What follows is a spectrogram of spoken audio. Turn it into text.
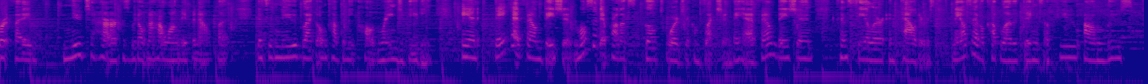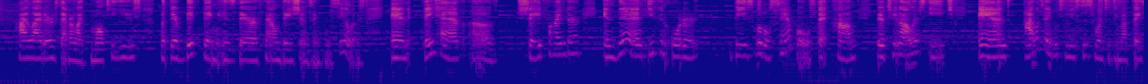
like new to her because we don't know how long they've been out, but it's a new black owned company called Range Beauty. And they have foundation. Most of their products go towards your complexion. They have foundation, concealer, and powders. And they also have a couple other things, a few um, loose highlighters that are like multi-use, but their big thing is their foundations and concealers. And they have a shade finder, and then you can order these little samples that come. They're $2 each, and I was able to use this one to do my face.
